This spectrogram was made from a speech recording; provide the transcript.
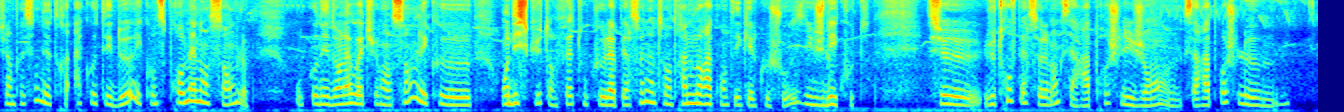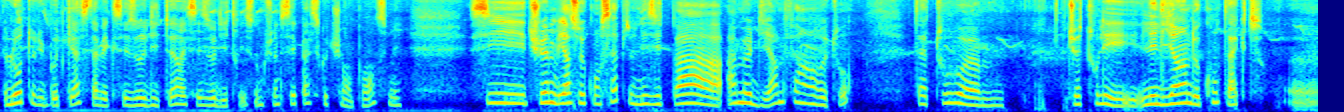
j'ai l'impression d'être à côté d'eux et qu'on se promène ensemble, ou qu'on est dans la voiture ensemble et qu'on discute en fait, ou que la personne est en train de me raconter quelque chose et que je l'écoute. Je, trouve personnellement que ça rapproche les gens, que ça rapproche l'hôte du podcast avec ses auditeurs et ses auditrices. Donc je ne sais pas ce que tu en penses, mais si tu aimes bien ce concept, n'hésite pas à me le dire, à me faire un retour. As tout, euh, tu as tous les, liens de contact euh,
